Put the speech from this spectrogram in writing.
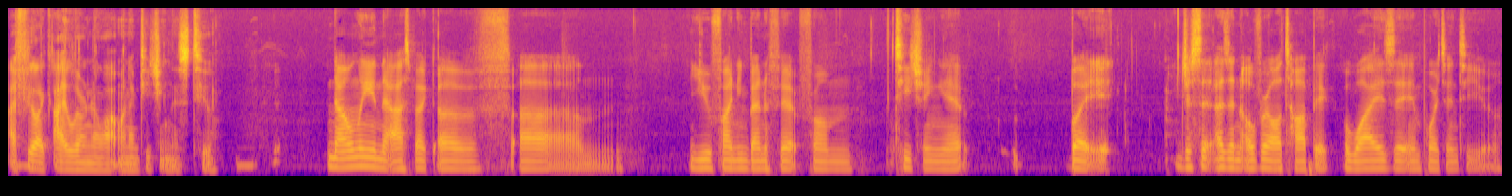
I feel like I learn a lot when I'm teaching this too. Not only in the aspect of um, you finding benefit from teaching it, but it, just as an overall topic, why is it important to you?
